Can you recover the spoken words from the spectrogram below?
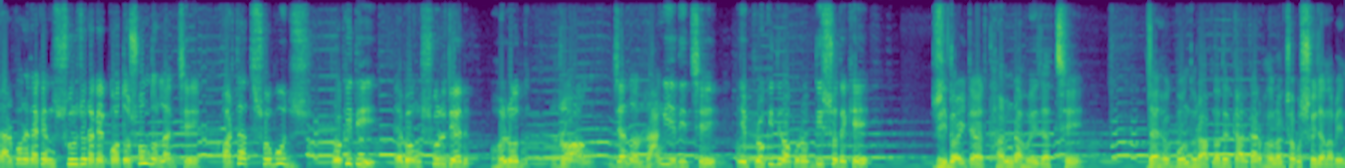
তারপরে দেখেন সূর্যটাকে কত সুন্দর লাগছে। অর্থাৎ সবুজ প্রকৃতি এবং সূর্যের হলুদ রং যেন রাঙিয়ে দিচ্ছে। এই প্রকৃতির অপরূপ দৃশ্য দেখে হৃদয়টা ঠান্ডা হয়ে যাচ্ছে। যাই হোক বন্ধুরা, আপনাদের কার কার ভালো লাগছে অবশ্যই জানাবেন।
